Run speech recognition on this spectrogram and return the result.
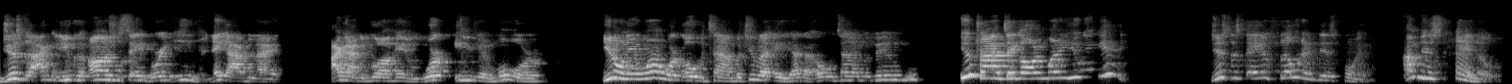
just to, I, you can honestly say break even. They gotta be like, I got to go out here and work even more. You don't even want to work overtime, but you're like, hey, I got overtime available. You try to take all the money you can get just to stay afloat at this point. I'm just saying though.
